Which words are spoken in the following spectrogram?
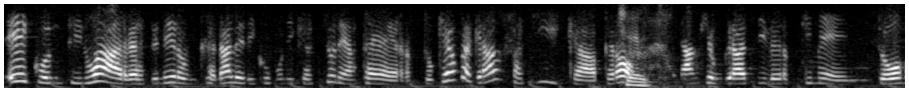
e continuare a tenere un canale di comunicazione aperto, che è una gran fatica, però Certo. è anche un gran divertimento,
